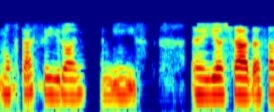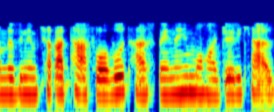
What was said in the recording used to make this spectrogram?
مختص ایران نیست یا شاید اصلا ببینیم چقدر تفاوت هست بین این مهاجری که از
